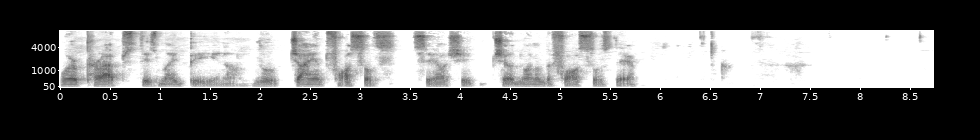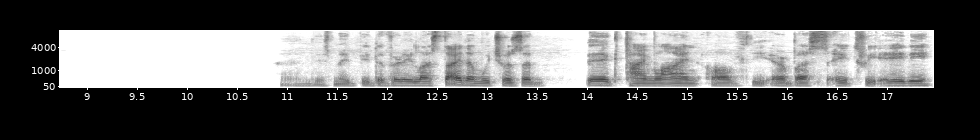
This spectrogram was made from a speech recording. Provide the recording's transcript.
where perhaps these might be you know little giant fossils see how she showed one of the fossils there And this may be the very last item, which was a big timeline of the Airbus A380.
